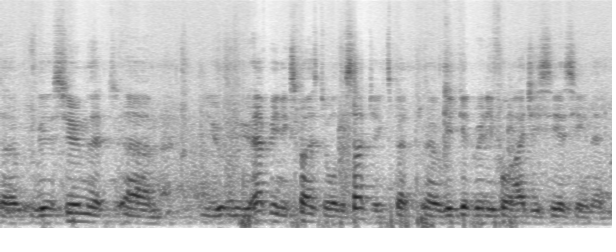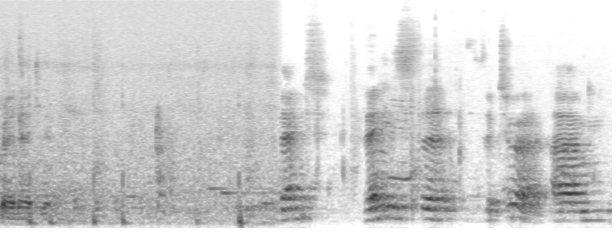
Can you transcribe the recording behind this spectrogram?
So we assume that um, you, you have been exposed to all the subjects, but uh, we get ready for IGCSE in that grade eight level. That, that is the, the tour. Um,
